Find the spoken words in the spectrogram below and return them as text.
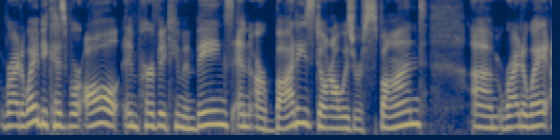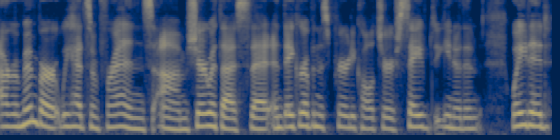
right away because we're all imperfect human beings and our bodies don't always respond um, right away. I remember we had some friends um, share with us that, and they grew up in this purity culture, saved, you know, them waited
